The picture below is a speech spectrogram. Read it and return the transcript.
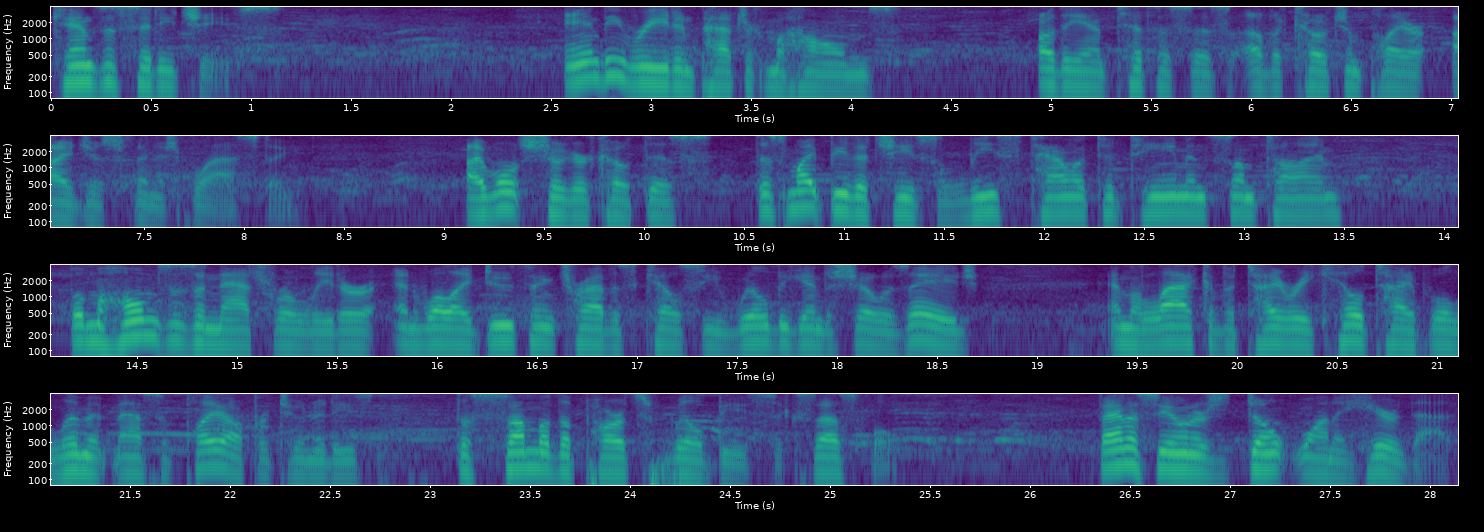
Kansas City Chiefs. Andy Reid and Patrick Mahomes are the antithesis of a coach and player I just finished blasting. I won't sugarcoat this. This might be the Chiefs' least talented team in some time, but Mahomes is a natural leader, and while I do think Travis Kelce will begin to show his age, and the lack of a Tyreek Hill type will limit massive play opportunities, the sum of the parts will be successful. Fantasy owners don't want to hear that.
